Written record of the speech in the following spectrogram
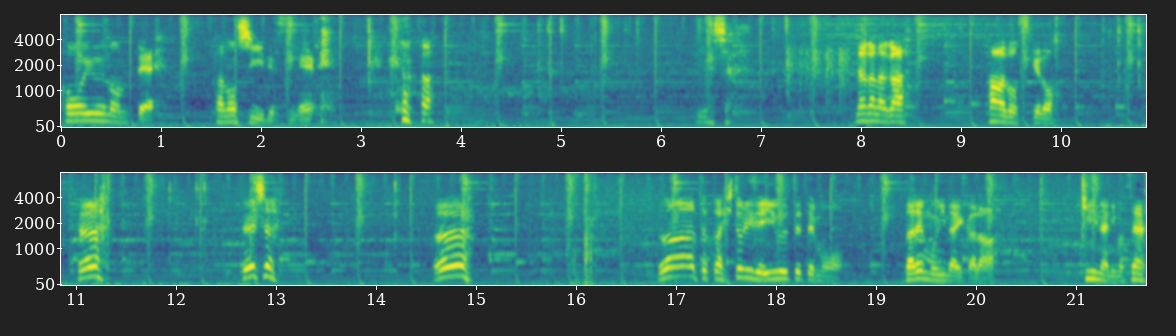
こういうのって楽しいですね。よいしょなかなかハードっすけど。えー、よいしょ。うわーとか一人で言うてても誰もいないから。気になりません。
